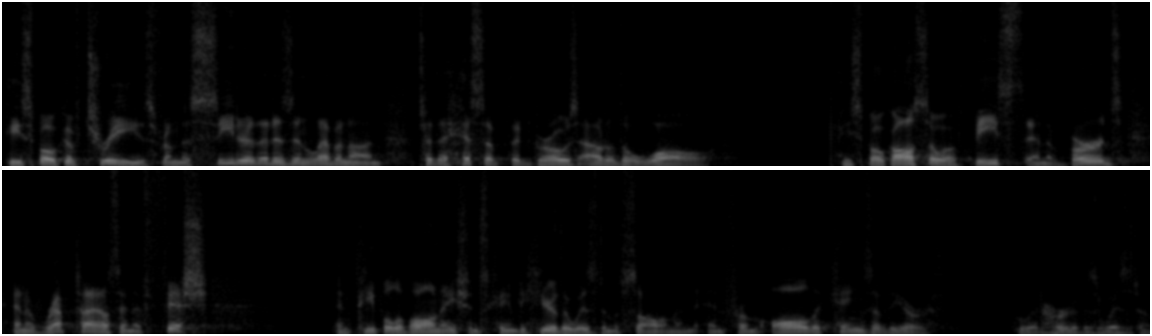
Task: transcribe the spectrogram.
He spoke of trees, from the cedar that is in Lebanon to the hyssop that grows out of the wall. He spoke also of beasts and of birds and of reptiles and of fish. And people of all nations came to hear the wisdom of Solomon, and from all the kings of the earth who had heard of his wisdom.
